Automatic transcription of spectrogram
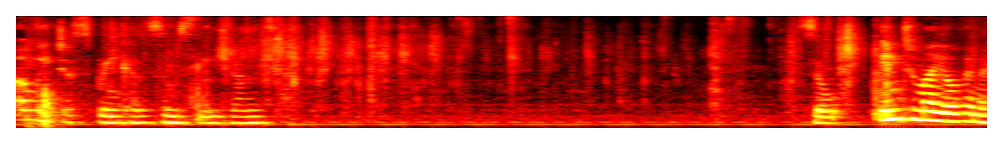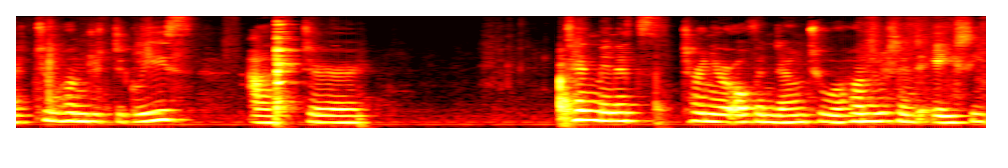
And we just sprinkle some on So into my oven at 200 degrees after 10 minutes turn your oven down to 180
